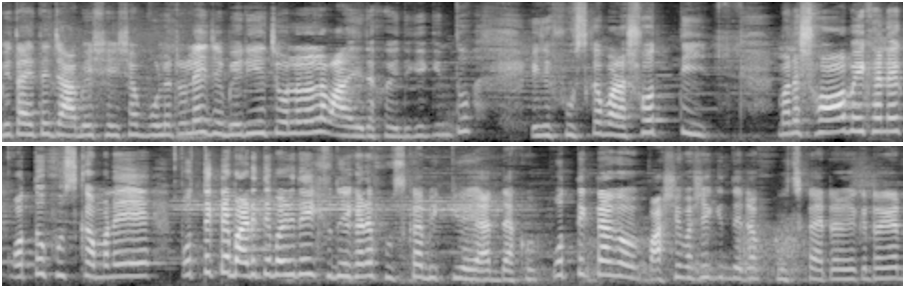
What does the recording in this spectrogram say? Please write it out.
বেতাইতে যাবে সেই সব বলে টলে এই যে বেরিয়ে চলে এলাম। আর এই দেখো এদিকে কিন্তু এই যে ফুচকা পাড়া, সত্যি মানে সব এখানে কত ফুচকা মানে প্রত্যেকটা বাড়িতে বাড়িতেই শুধু এখানে ফুচকা বিক্রি হয়। আর দেখো, প্রত্যেকটা পাশে পাশে কিন্তু এটা ফুচকা, এটা এটার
